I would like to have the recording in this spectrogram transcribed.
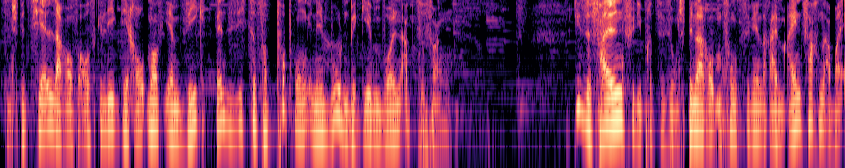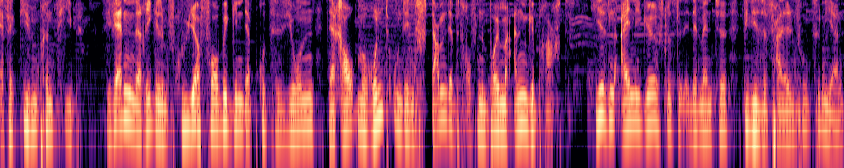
sind speziell darauf ausgelegt, die Raupen auf ihrem Weg, wenn sie sich zur Verpuppung in den Boden begeben wollen, abzufangen. Diese Fallen für die Präzisionsspinnerraupen funktionieren nach einem einfachen, aber effektiven Prinzip. Sie werden in der Regel im Frühjahr vor Beginn der Prozessionen der Raupen rund um den Stamm der betroffenen Bäume angebracht. Hier sind einige Schlüsselelemente, wie diese Fallen funktionieren.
